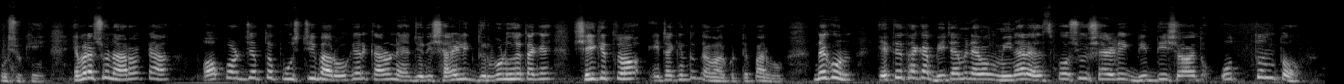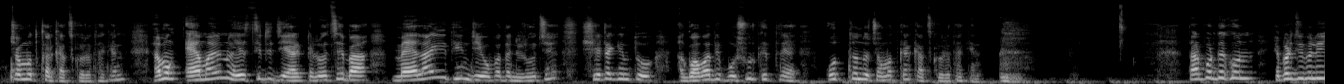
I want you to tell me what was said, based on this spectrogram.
পশুকে। এবার আসুন আরও একটা অপর্যাপ্ত পুষ্টি বা রোগের কারণে যদি শারীরিক দুর্বল হয়ে থাকে, সেই ক্ষেত্রেও এটা কিন্তু ব্যবহার করতে পারব। দেখুন, এতে থাকা ভিটামিন এবং মিনারেলস পশুর শারীরিক বৃদ্ধি সহায়তা অত্যন্ত চমৎকার কাজ করে থাকেন। এবং অ্যামাইনো অ্যাসিড যে একটা রয়েছে বা ম্যালাইথিন যে উপাদানটি রয়েছে, সেটা কিন্তু গবাদি পশুর ক্ষেত্রে অত্যন্ত চমৎকার কাজ করে থাকেন। তারপর দেখুন, এবার যদি বলি,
